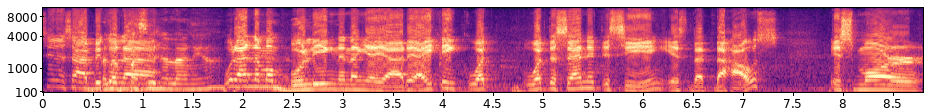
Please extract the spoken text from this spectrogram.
Sinasabi ko na na lang yan. wala namang bullying na nangyayari. I think what what the Senate is seeing is that the House is more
